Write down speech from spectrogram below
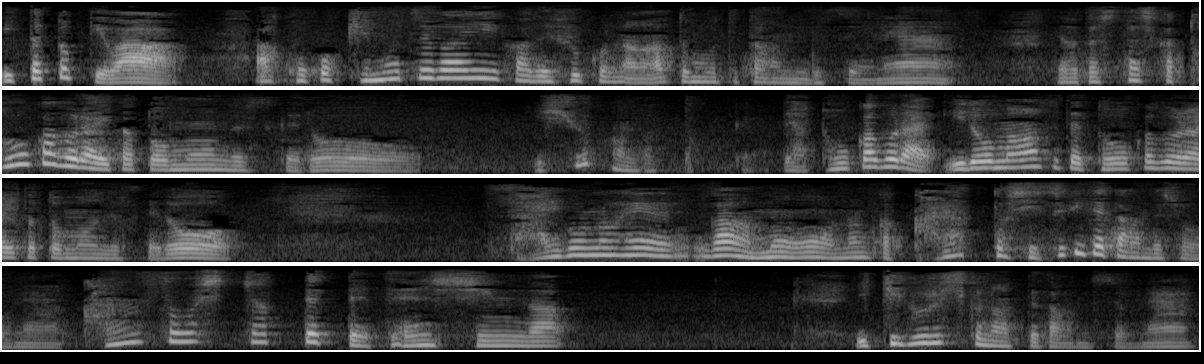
行った時は、あ、ここ気持ちがいい風吹くなと思ってたんですよね。で、私確か10日ぐらいいたと思うんですけど、1週間だったっけ？いや、10日ぐらい、移動回せて10日ぐらいいたと思うんですけど、最後の辺がもうなんかカラッとしすぎてたんでしょうね。乾燥しちゃってて全身が。息苦しくなってたんですよね。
